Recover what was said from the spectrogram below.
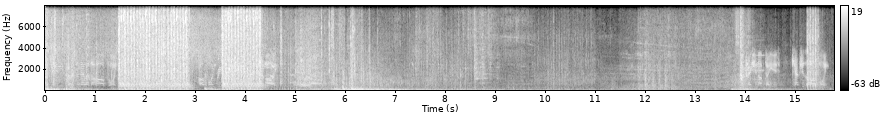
Enemy personnel at the hard point. Hard point relocated. Stand by. Updated. Capture the hard point.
